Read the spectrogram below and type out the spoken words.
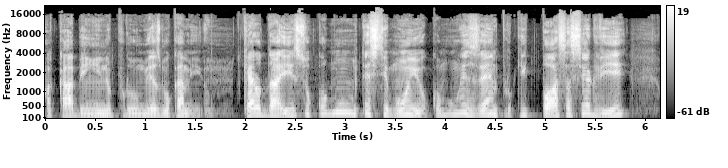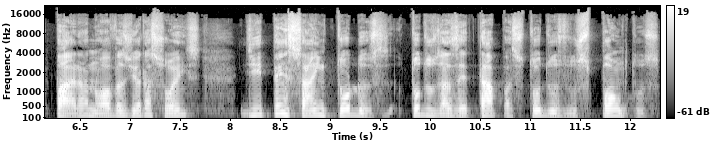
acabem indo para o mesmo caminho. Quero dar isso como um testemunho, como um exemplo que possa servir para novas gerações de pensar em todos, todas as etapas, todos os pontos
